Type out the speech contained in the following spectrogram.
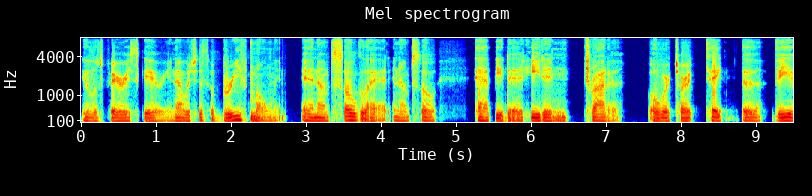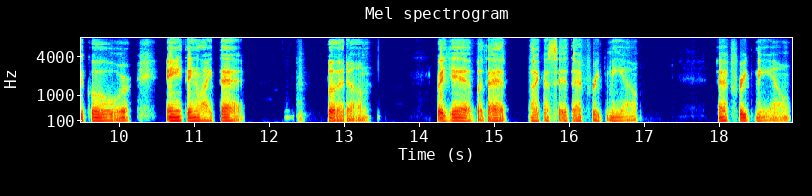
It was very scary, and that was just a brief moment and I'm so glad and I'm so happy that he didn't try to overtake the vehicle or anything like that. But um but yeah, but that like I said, that freaked me out. That freaked me out.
